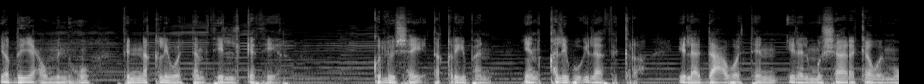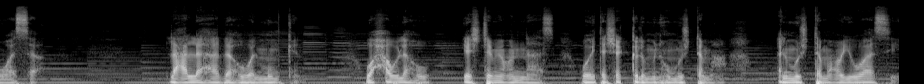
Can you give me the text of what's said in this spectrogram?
يضيع منه في النقل والتمثيل الكثير. كل شيء تقريبا ينقلب إلى فكرة إلى دعوة إلى المشاركة والمواساة. لعل هذا هو الممكن وحوله يجتمع الناس ويتشكل منه مجتمع. المجتمع يواسي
